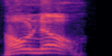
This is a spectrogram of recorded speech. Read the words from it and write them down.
Oh no!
